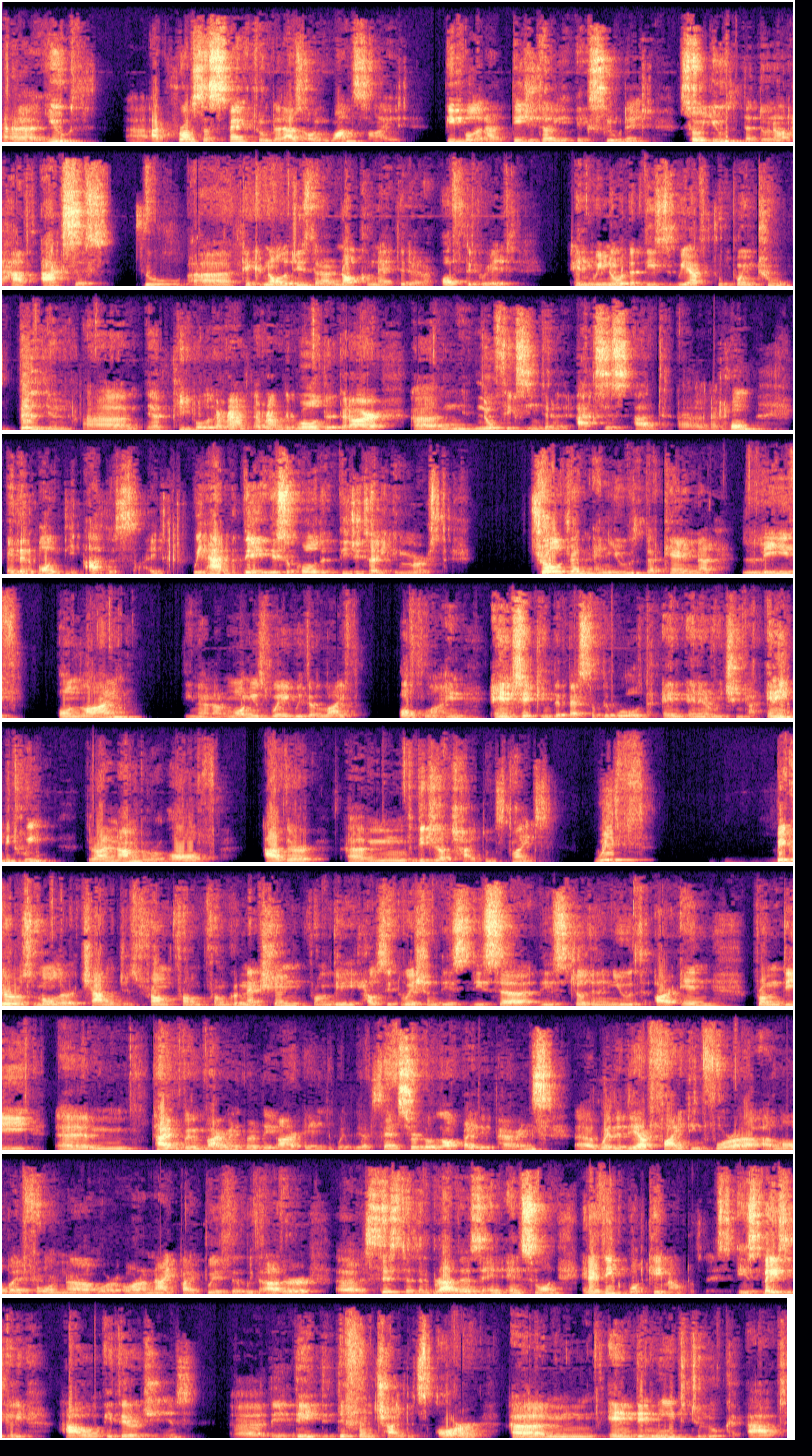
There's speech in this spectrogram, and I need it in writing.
uh, youth uh, across a spectrum that has on one side people that are digitally excluded, so youth that do not have access to technologies that are not connected, that are off the grid. And we know that these we have 2.2 billion um, uh, people around around the world that, that are um, no fixed internet access at uh, at home. And then on the other side, we have the, the so-called digitally immersed children and youth that can live online in an harmonious way with their life offline and taking the best of the world and, and enriching that. And in between, there are a number of other um, digital childhood types with bigger or smaller challenges from, from, from connection, from the health situation these, these, uh, these children and youth are in, from the um, type of environment where they are in, whether they are censored or not by their parents, uh, whether they are fighting for a, a mobile phone uh, or, or an iPad with, uh, with other uh, sisters and brothers, and, and so on. And I think what came out of this is basically how heterogeneous uh, the, the, the, different childhoods are, um, and the need to look at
